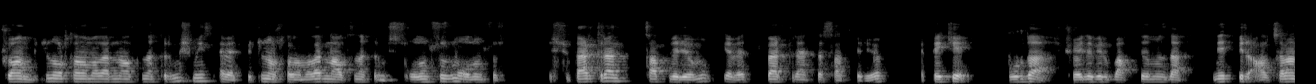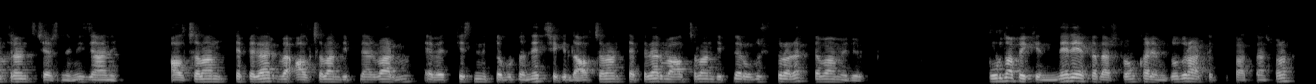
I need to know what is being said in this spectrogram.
şu an bütün ortalamaların altına kırmış mıyız? Evet, bütün ortalamaların altına kırmışız. Olumsuz mu? Olumsuz. E, süper trend sat veriyor mu? Evet, süper trend de sat veriyor. E, peki burada şöyle bir baktığımızda net bir alçalan trend içerisinde miyiz? Yani alçalan tepeler ve alçalan dipler var mı? Evet, kesinlikle burada net şekilde alçalan tepeler ve alçalan dipler oluşturarak devam ediyoruz. Burada peki nereye kadar son kalemiz olur artık bu saatten sonra?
